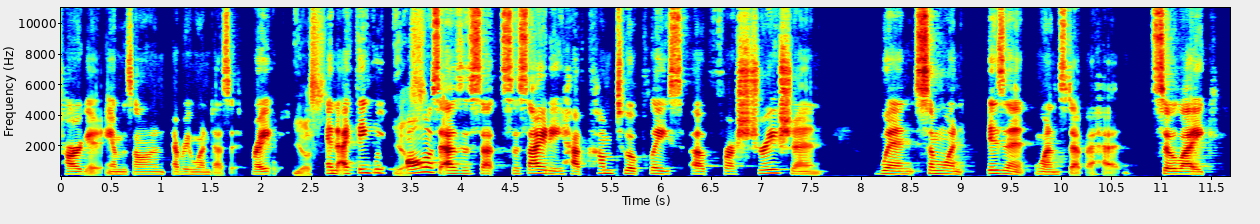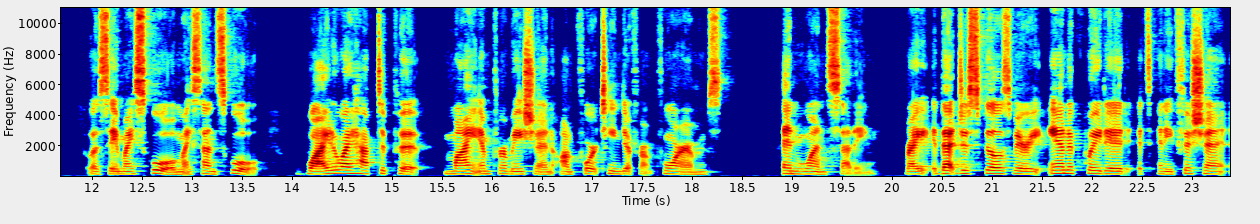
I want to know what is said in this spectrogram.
Target, Amazon, everyone does it, right? Yes. And I think we yes. almost as a society have come to a place of frustration when someone isn't one step ahead. So like, let's say my school, my son's school, why do I have to put my information on 14 different forms in one setting? right? That just feels very antiquated. It's inefficient.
